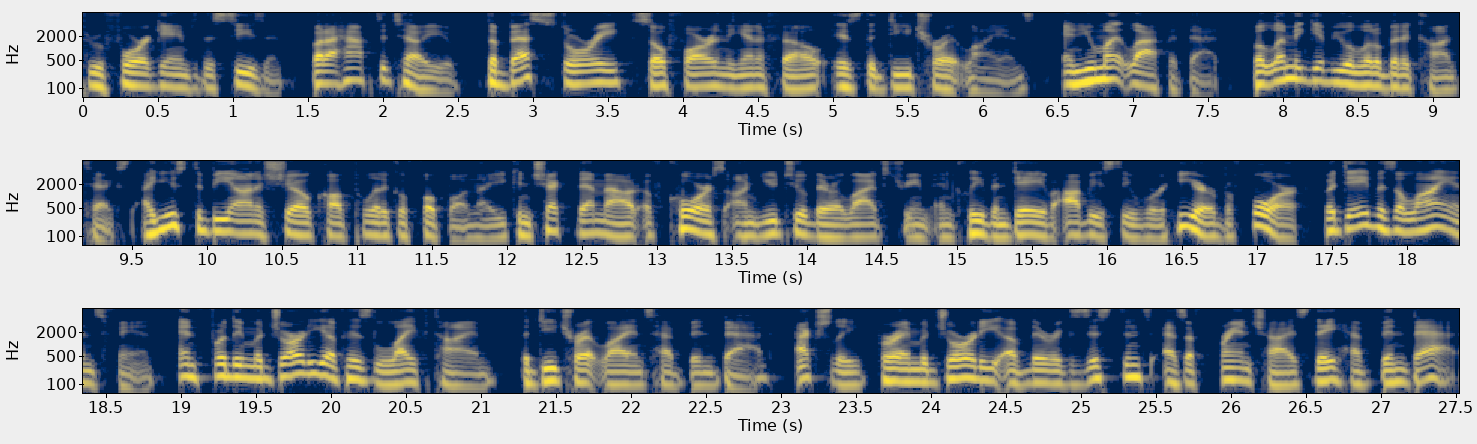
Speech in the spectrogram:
through four games this season. But I have to tell you, the best story so far in the NFL is the Detroit Lions. And you might laugh at that. But let me give you a little bit of context. I used to be on a show called Political Football. Now, you can check them out, of course, on YouTube. They're a live stream. And Cleve and Dave obviously were here before. But Dave is a Lions fan. And for the majority of his lifetime, the Detroit Lions have been bad. Actually, for a majority of their existence as a franchise, they have been bad.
